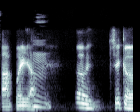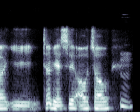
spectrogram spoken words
法规啊？嗯，呃，这个以特别是欧洲，嗯，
